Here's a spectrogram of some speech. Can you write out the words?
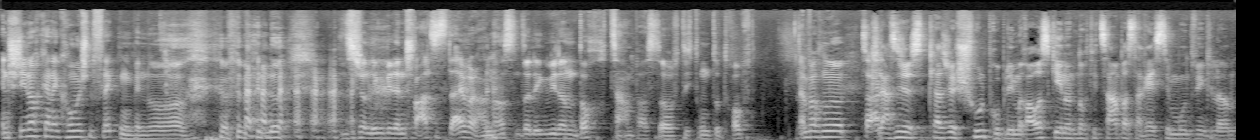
entstehen auch keine komischen Flecken, wenn du, wenn du das schon irgendwie dein schwarzes Teil anhast und dann irgendwie dann doch Zahnpasta auf dich drunter tropft. Einfach nur zack. Klassisches, klassisches Schulproblem, rausgehen und noch die Zahnpasta-Reste im Mundwinkel haben.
